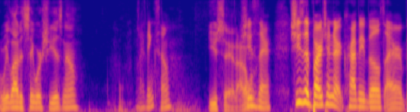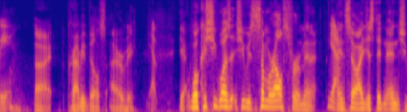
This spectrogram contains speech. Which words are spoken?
are we allowed to say where she is now? I think so. You say it. I don't. She's there. She's a bartender at Crabby Bill's IRB. All right. Crabby Bill's IRB. Yep. Yeah, well, because she wasn't, she was somewhere else for a minute. Yeah. and so I just didn't. And she,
